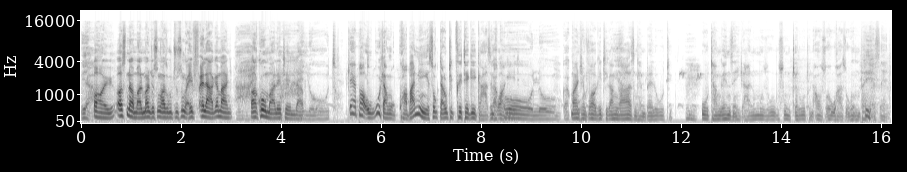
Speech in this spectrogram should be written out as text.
Yeah. hayi asinamali manje usungazi ukuthi usungayifela ke manje akho mali etheni lapha Lutho. Kepha ukudla ngokukhwabanisa okudala ukuthi kuchitheke igazi mfowethu Kakhulu. kakhulu. manje mfowethu kangazi ngempela ukuthi uthi angenze njani umuzi usungitshela ukuthi awuzokwazi ukumphethesela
